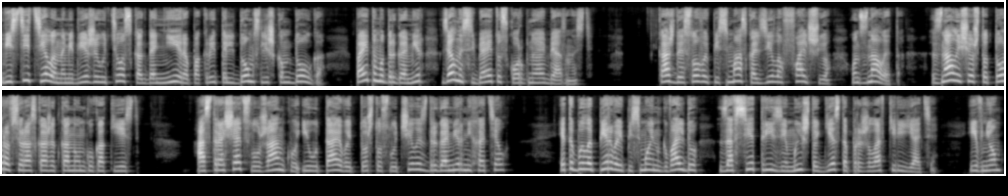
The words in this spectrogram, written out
Вести тело на медвежий утес, когда нейра покрыта льдом слишком долго, поэтому Драгомир взял на себя эту скорбную обязанность. Каждое слово письма скользило фальшью, он знал это. Знал еще, что Тора все расскажет канунку как есть. А служанку и утаивать то, что случилось, Драгомир не хотел. Это было первое письмо Ингвальду за все три зимы, что Геста прожила в Кирияте. И в нем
